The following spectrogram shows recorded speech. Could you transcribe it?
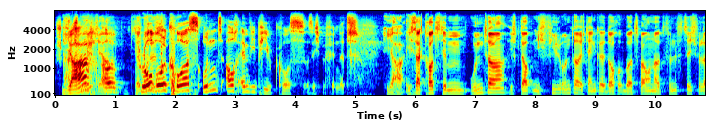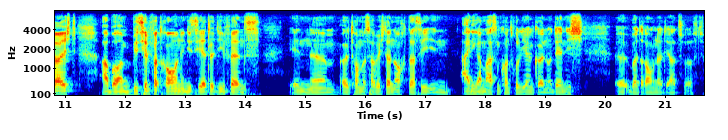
Stark ja, spielt, ja. Äh, Pro Bowl-Kurs und auch MVP-Kurs sich befindet. Ja, ich sag trotzdem unter. Ich glaube nicht viel unter. Ich denke doch über 250 vielleicht. Aber ein bisschen Vertrauen in die Seattle Defense in ähm, Earl Thomas habe ich dann noch, dass sie ihn einigermaßen kontrollieren können und er nicht äh, über 300 Yards wirft.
